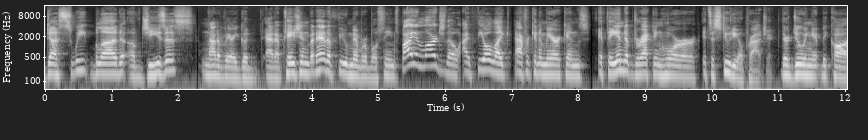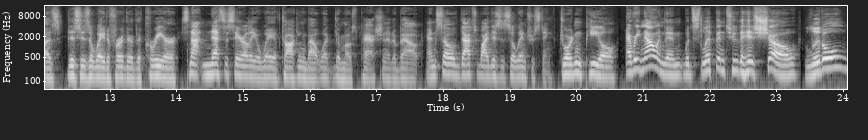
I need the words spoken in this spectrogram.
Da Sweet Blood of Jesus. Not a very good adaptation, but had a few memorable scenes. By and large, though, I feel like African Americans, if they end up directing horror, it's a studio project. They're doing it because this is a way to further their career. It's not necessarily a way of talking about what they're most passionate about. And so that's why this is so interesting. Jordan Peele, every now and then, would slip into the, his show little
